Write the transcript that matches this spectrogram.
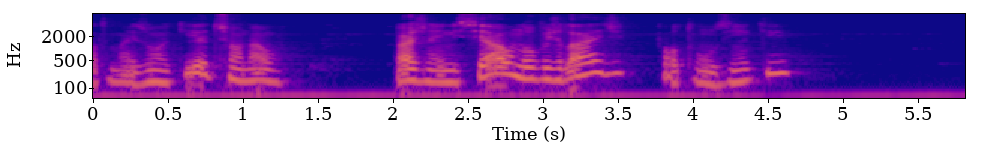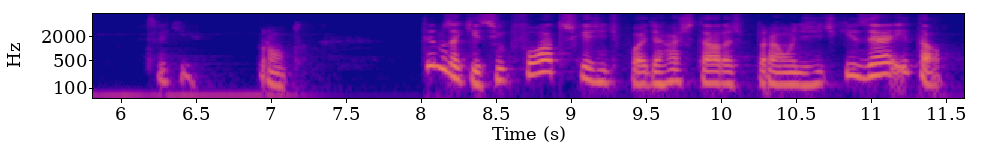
Falta mais um aqui, adicionar página inicial, novo slide. Falta umzinho aqui. Isso aqui. Pronto. Temos aqui cinco fotos que a gente pode arrastá-las para onde a gente quiser e tal.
